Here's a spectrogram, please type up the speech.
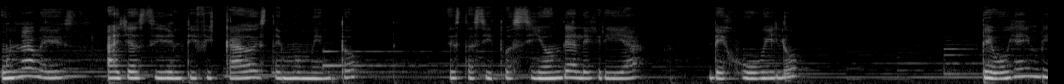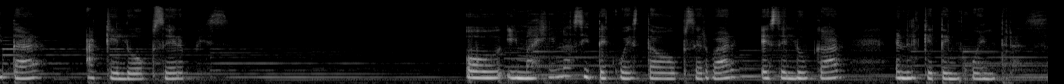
Una vez hayas identificado este momento, esta situación de alegría, de júbilo, te voy a invitar a que lo observes. O imagina si te cuesta observar ese lugar en el que te encuentras.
